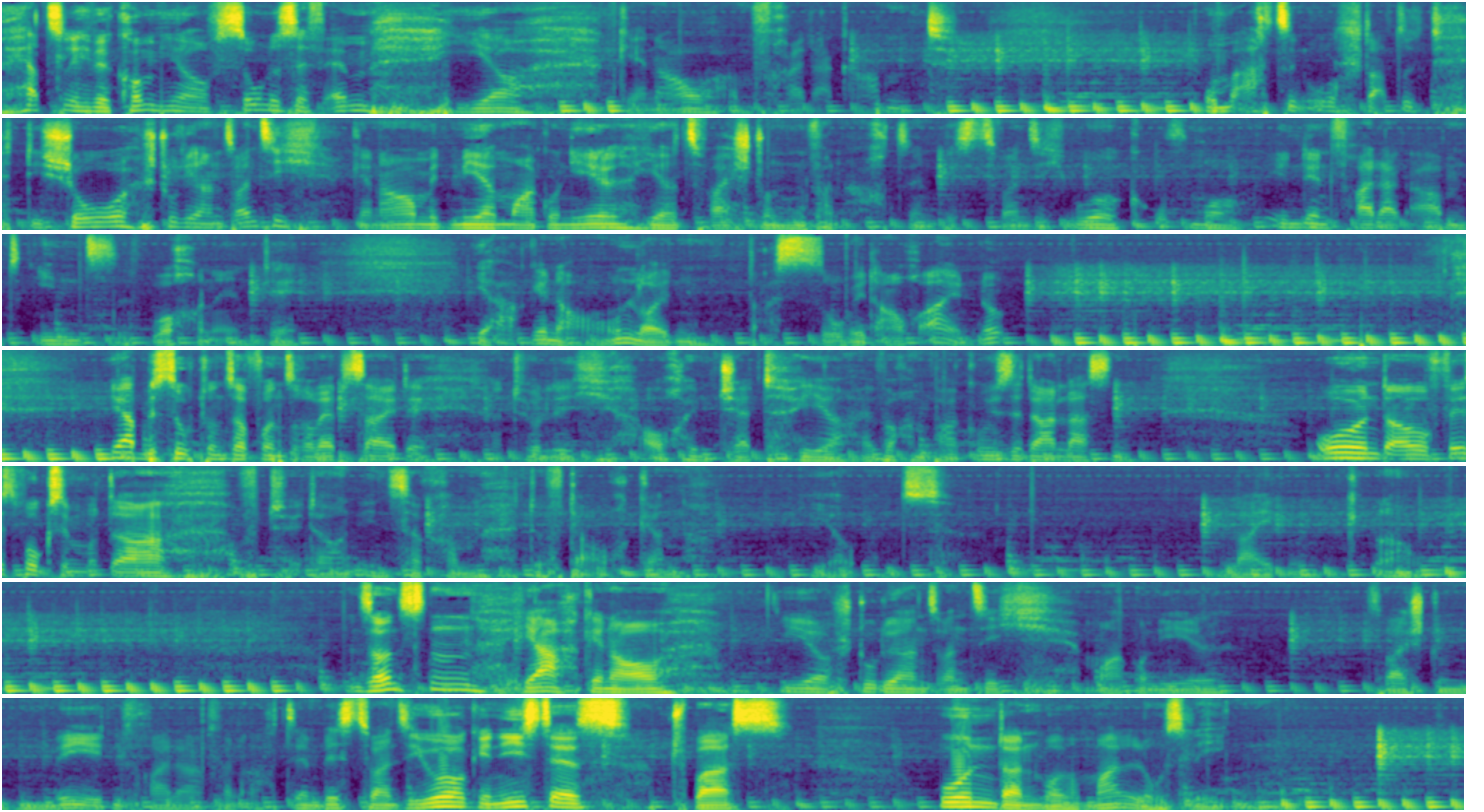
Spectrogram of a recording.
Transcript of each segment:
Herzlich willkommen hier auf Sonus FM. Hier genau am Freitagabend. Um 18 Uhr startet die Show Studio 20. Genau mit mir, Marc O'Neill. Hier zwei Stunden von 18 bis 20 Uhr rufen wir in den Freitagabend ins Wochenende. Ja, genau. Und läuten das somit auch ein. Ne? Ja, besucht uns auf unserer Webseite. Natürlich auch im Chat hier einfach ein paar Grüße da lassen. Und auf Facebook sind wir da, auf Twitter und Instagram dürft ihr auch gern hier uns liken. Genau. Ansonsten, ja, genau. Hier Studio 20, Marc O'Neill. Zwei Stunden jeden Freitag von 18 bis 20 Uhr. Genießt es, habt Spaß. Und dann wollen wir mal loslegen.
